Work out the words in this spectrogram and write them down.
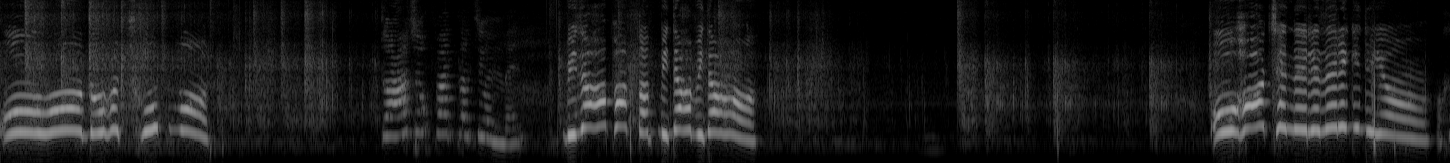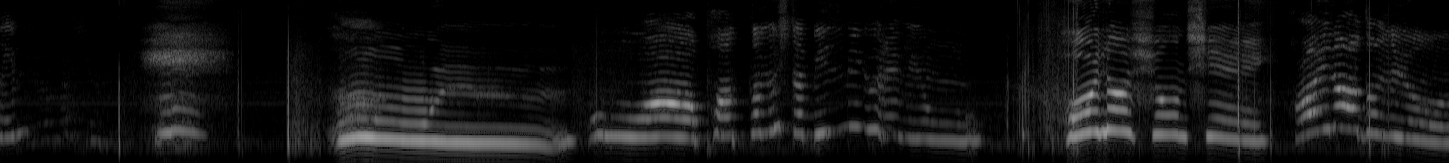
Oha daha çok var. Daha çok patlatıyorum ben. Bir daha patlat bir daha bir daha. Oha te nerelere gidiyor? Bakayım. Oha patlamış da biz mi göremiyoruz? Hala şu an şey. Hala donuyor.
